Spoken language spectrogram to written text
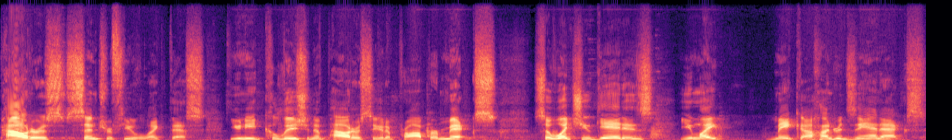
powders centrifugal like this. You need collision of powders to get a proper mix so what you get is you might make a hundred Xanax.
